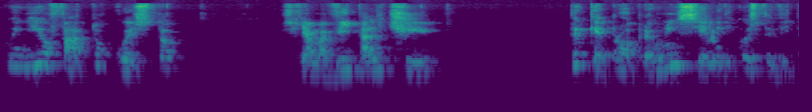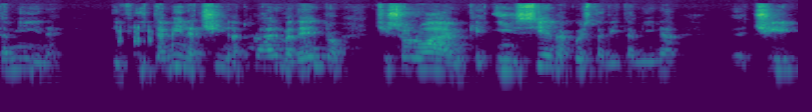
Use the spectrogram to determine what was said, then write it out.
Quindi io ho fatto questo, si chiama Vital C, perché proprio è un insieme di queste vitamine, di vitamina C naturale, ma dentro ci sono anche, insieme a questa vitamina eh, C,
